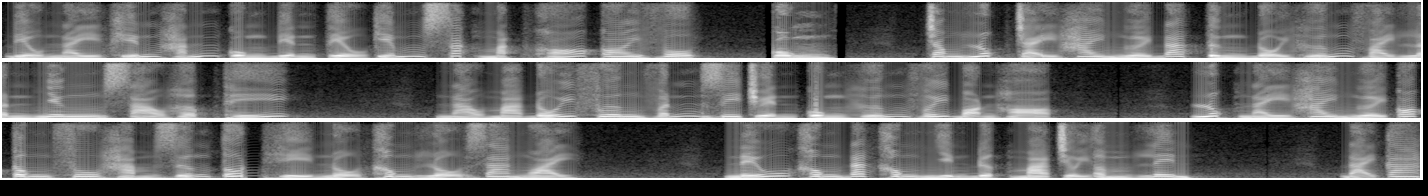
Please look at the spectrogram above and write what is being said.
Điều này khiến hắn cùng điện Tiểu Kiếm sắc mặt khó coi vô cùng. Trong lúc chạy hai người đã từng đổi hướng vài lần nhưng xảo hợp thế. Nào mà đối phương vẫn di chuyển cùng hướng với bọn họ. Lúc này hai người có công phu hàm dưỡng tốt hỉ nộ không lộ ra ngoài. Nếu không đã không nhịn được mà chửi ầm lên. Đại ca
